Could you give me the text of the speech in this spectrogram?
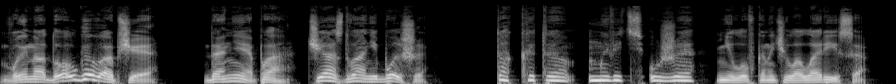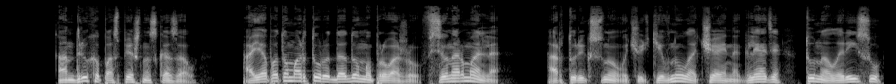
вы надолго вообще?» «Да не, па, час-два, не больше». «Так это мы ведь уже...» — неловко начала Лариса. Андрюха поспешно сказал. «А я потом Артура до дома провожу, все нормально. Артурик снова чуть кивнул, отчаянно глядя то на Ларису,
